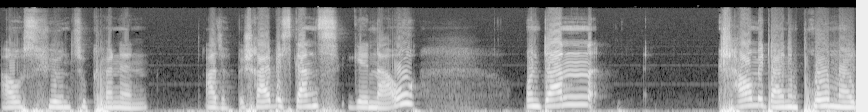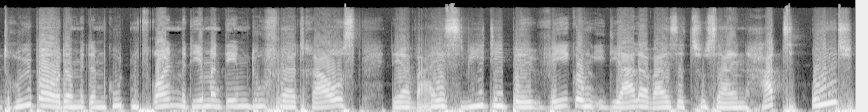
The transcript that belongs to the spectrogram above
ausführen zu können? Also beschreibe es ganz genau und dann schau mit deinem Pro mal drüber oder mit einem guten Freund, mit jemandem, dem du vertraust, der weiß, wie die Bewegung idealerweise zu sein hat und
